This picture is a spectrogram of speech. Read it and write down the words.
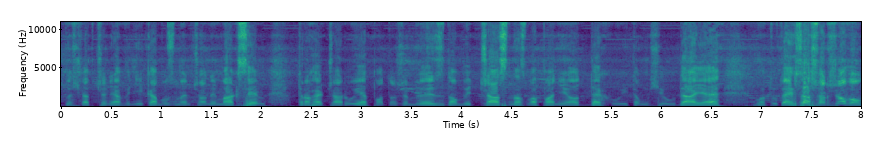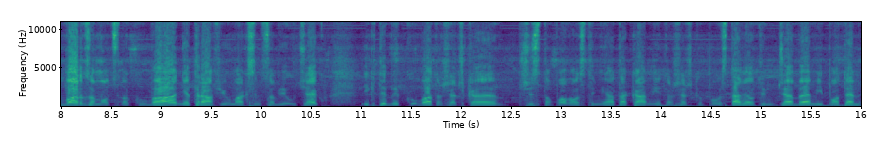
z doświadczenia wynika, bo zmęczony Maksym trochę czaruje po to, żeby zdobyć czas na złapanie oddechu i to mu się udaje, bo tutaj zaszarżował bardzo mocno Kuba, nie trafił, Maksym sobie uciekł i gdyby Kuba troszeczkę przystopował z tymi atakami, troszeczkę poustawiał tym jabem i potem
